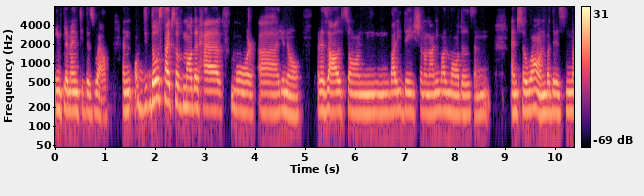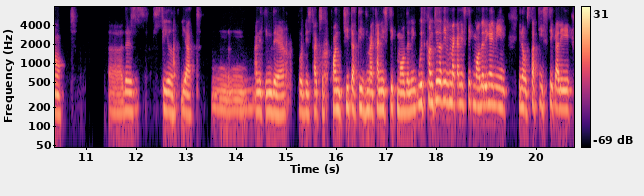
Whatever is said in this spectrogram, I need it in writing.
implemented as well. And those types of model have more, uh, you know, results on validation on animal models and and so on but there is not uh, there's still yet mm, anything there for these types of quantitative mechanistic modeling. With quantitative mechanistic modeling i mean you know statistically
